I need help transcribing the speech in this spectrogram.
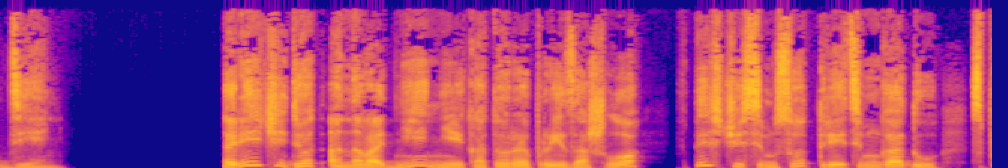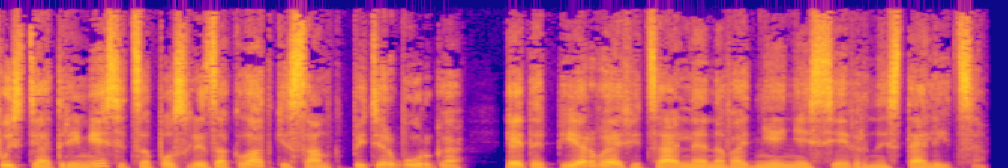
день. Речь идет о наводнении, которое произошло в 1703 году, спустя три месяца после закладки Санкт-Петербурга. Это первое официальное наводнение северной столицы.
